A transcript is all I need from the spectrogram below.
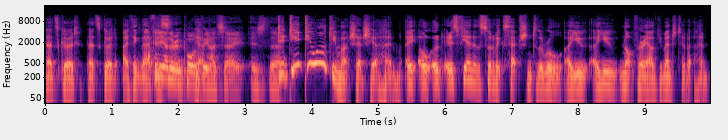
That's good. That's good. I think that I think is- the other important yeah. thing I'd say is that Do, do you do you argue much actually at home? Or is Fiona the sort of exception to the rule? Are you are you not very argumentative at home?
